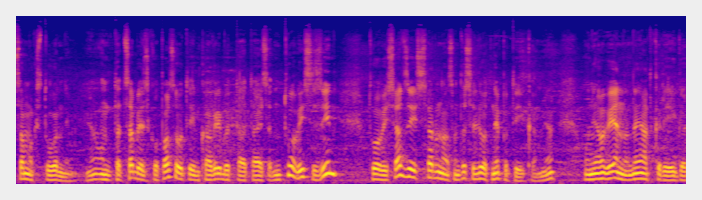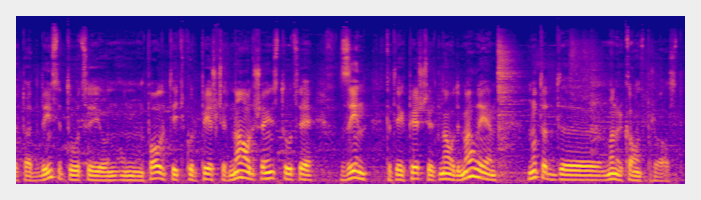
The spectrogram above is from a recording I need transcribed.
samaksu tornim. Ja? Un tad sabiedrisko pasūtījumu, kā gribat tā taisīt, nu, to visi zina, to visi atzīst sarunās, un tas ir ļoti nepatīkami. Ja? Un ja viena neatkarīga institūcija un, un politiķi, kur piešķir naudu šai institūcijai, zina, ka tiek piešķirta nauda meliem, nu, tad uh, man ir kauns par valsti.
